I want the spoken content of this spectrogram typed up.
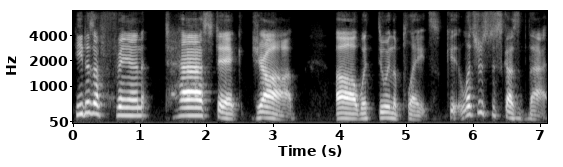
He does a fantastic job uh, with doing the plates. Let's just discuss that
